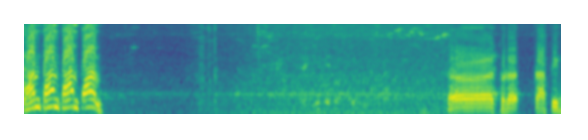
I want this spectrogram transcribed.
थांब थाम थांब थांब. थोड़ा ट्रैफ़िक ट्रॅफिक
